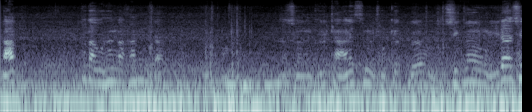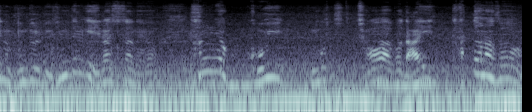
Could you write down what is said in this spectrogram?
나쁘다고 생각합니다. 저는 그렇게 안 했으면 좋겠고요. 지금 일하시는 분들도 힘들게 일하시잖아요. 학력, 고위, 뭐 저와 뭐 나이 다 떠나서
